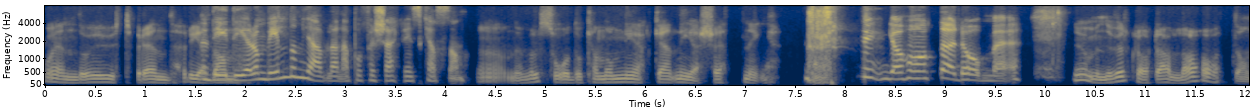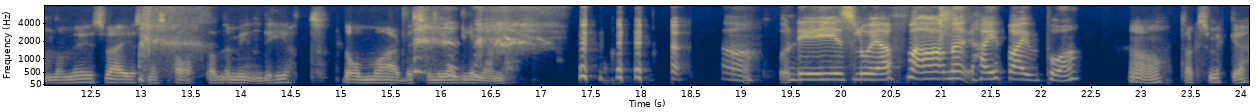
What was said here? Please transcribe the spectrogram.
och ändå är utbränd redan. Men det är det de vill de jävlarna på Försäkringskassan. Ja, det är väl så, då kan de neka en ersättning. jag hatar dem. Ja, men det är väl klart alla hatar dem. De är ju Sveriges mest hatade myndighet. De och Arbetsförmedlingen. ja, och det slår jag fan high five på. Ja, tack så mycket.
